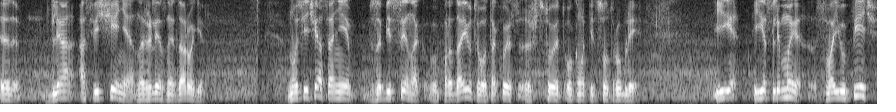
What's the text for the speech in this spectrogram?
э, для освещения на железной дороге. Но сейчас они за бесценок продают его, такой стоит около 500 рублей. И если мы свою печь,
